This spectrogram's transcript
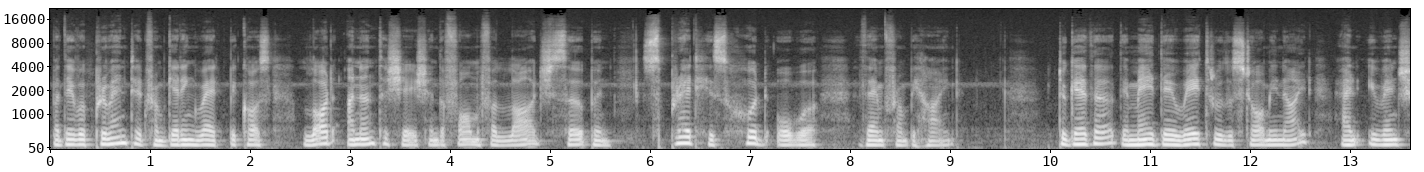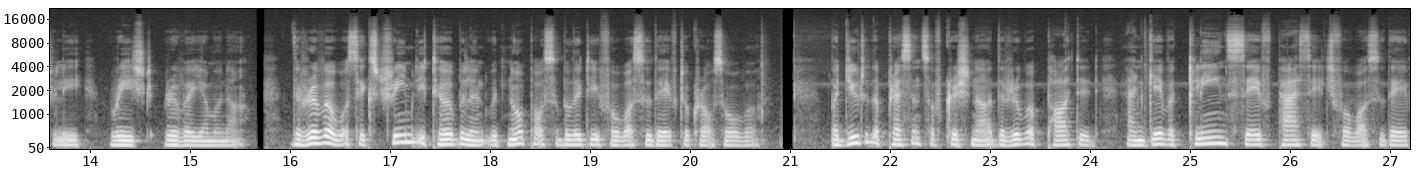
but they were prevented from getting wet because Lord Anantashesh, in the form of a large serpent, spread his hood over them from behind. Together, they made their way through the stormy night and eventually reached River Yamuna. The river was extremely turbulent with no possibility for Vasudev to cross over. But due to the presence of Krishna, the river parted and gave a clean, safe passage for Vasudev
